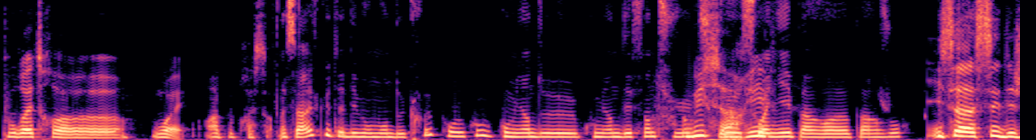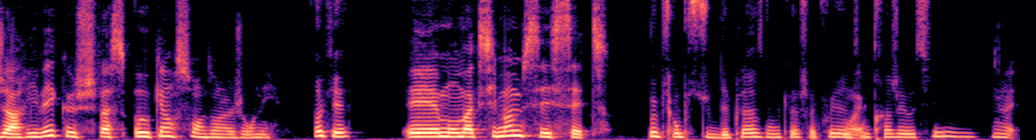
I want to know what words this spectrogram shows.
Pour être. euh, ouais, à peu près ça. Ça arrive que t'aies des moments de creux pour le coup Combien de, combien de défunts tu, Oui, tu peux soigner par, euh, par jour? Ça, c'est déjà arrivé que je fasse aucun soin dans la journée. Ok. Oui, Et mon maximum, c'est 7. parce qu'en plus tu te déplaces, donc à chaque fois il y a Ouais. ton trajet aussi. Ouais.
